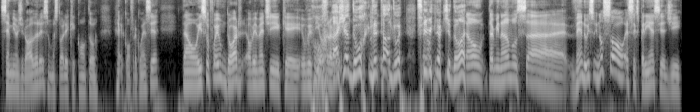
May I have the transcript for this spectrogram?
100 milhões de dólares, uma história que conto com frequência. Então, isso foi um dor, obviamente, que eu vivi Porra, outra vez. Haja dor, né? Tá dor, 100 milhões de dólares. Então, terminamos uh, vendo isso, e não só essa experiência de,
